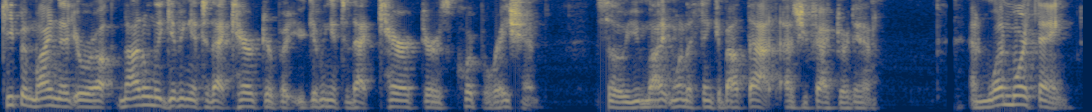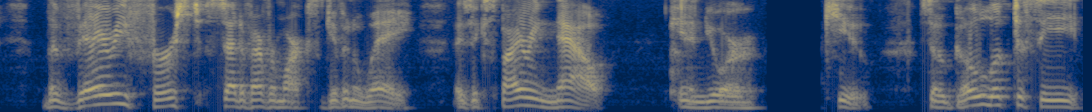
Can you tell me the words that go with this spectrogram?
Keep in mind that you're uh, not only giving it to that character, but you're giving it to that character's corporation. So you might want to think about that as you factor it in. And one more thing the very first set of Evermarks given away is expiring now in your queue. So go look to see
